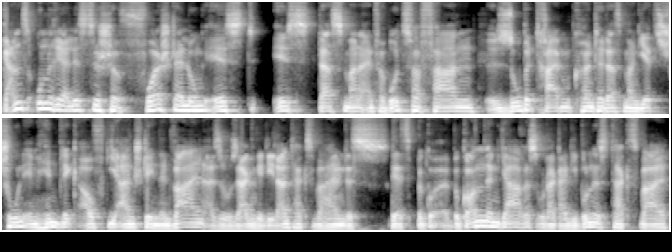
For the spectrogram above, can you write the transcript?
ganz unrealistische Vorstellung ist, ist, dass man ein Verbotsverfahren so betreiben könnte, dass man jetzt schon im Hinblick auf die anstehenden Wahlen, also sagen wir die Landtagswahlen des jetzt begonnenen Jahres oder gar die Bundestagswahl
